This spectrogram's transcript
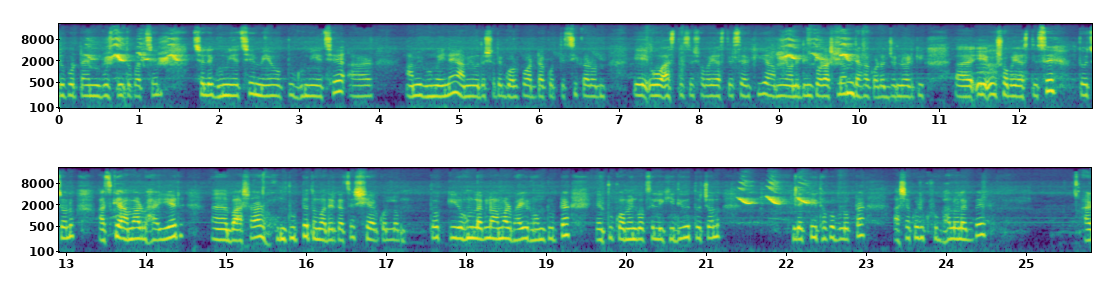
দুপুর টাইম বুঝতেই তো পারছেন ছেলে ঘুমিয়েছে, মেয়েও একটু ঘুমিয়েছে। আর আমি ঘুমেই নাই, আমি ওদের সাথে গল্প আড্ডা করতেছি, কারণ এ ও আসতেছে, সবাই আসতেছে আর কি। আমি অনেকদিন পর আসলাম, দেখা করার জন্য আর কি এ ও সবাই আসতেছে। তো চলো, আজকে আমার ভাইয়ের বাসার হোম ট্যুরটা তোমাদের কাছে শেয়ার করলাম। তো কীরকম লাগল আমার ভাইয়ের হোম ট্যুরটা একটু কমেন্ট বক্সে লিখিয়ে দিও। তো চলো, দেখতেই থাকো ব্লগটা, আশা করি খুব ভালো লাগবে। আর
